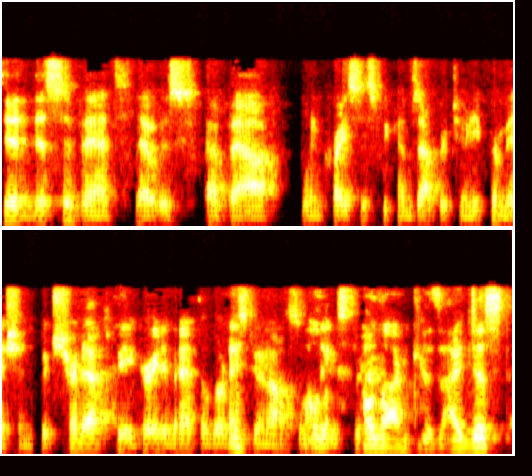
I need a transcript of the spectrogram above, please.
did this event that was about when crisis becomes opportunity for mission, which turned out to be a great event. The Lord is doing awesome Hold, things through. hold on, because I just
